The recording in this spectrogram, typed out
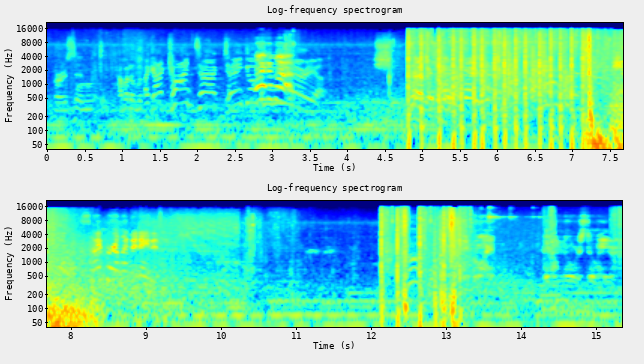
a person. How about a? I got contact! Tango Light him up! Sniper eliminated. They don't know we're still here.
